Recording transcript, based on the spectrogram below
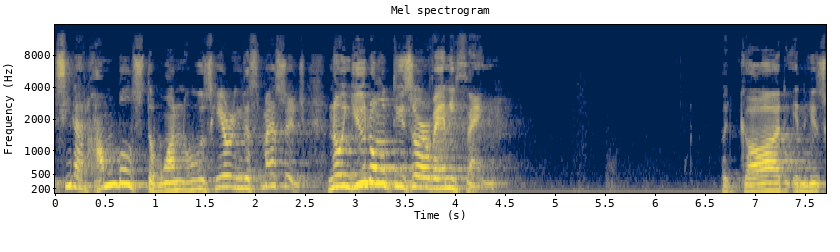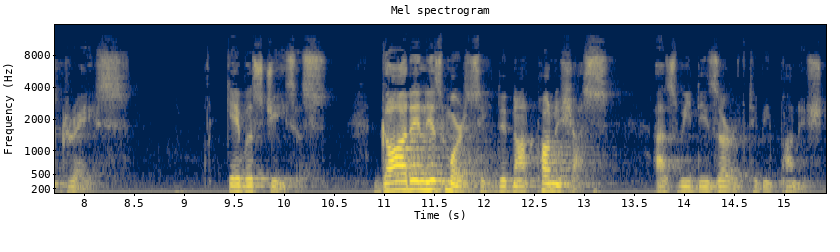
See, that humbles the one who's hearing this message, knowing you don't deserve anything. But God, in His grace, gave us Jesus. God, in His mercy, did not punish us as we deserve to be punished.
